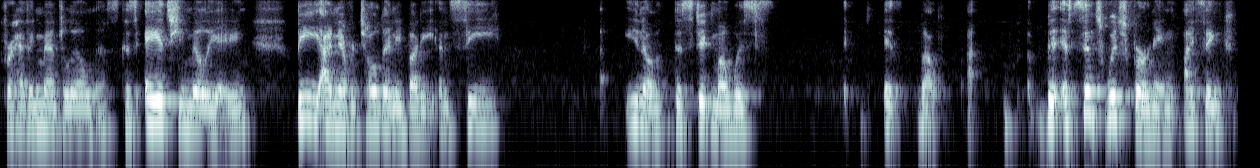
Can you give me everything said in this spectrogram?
for having mental illness. Because a, it's humiliating. B, I never told anybody, and C, you know, the stigma was, it well, but since witch burning, I think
